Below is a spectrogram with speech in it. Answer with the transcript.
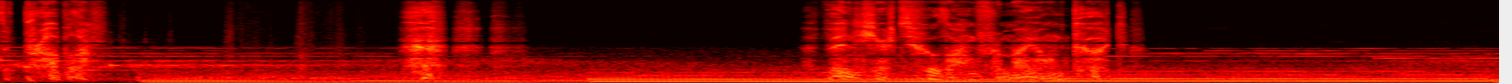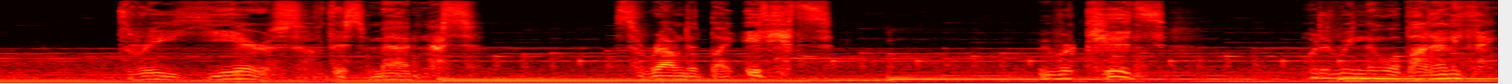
The problem. I've been here too long for my own good. Three years of this madness. Surrounded by idiots. We were kids. What did we know about anything?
